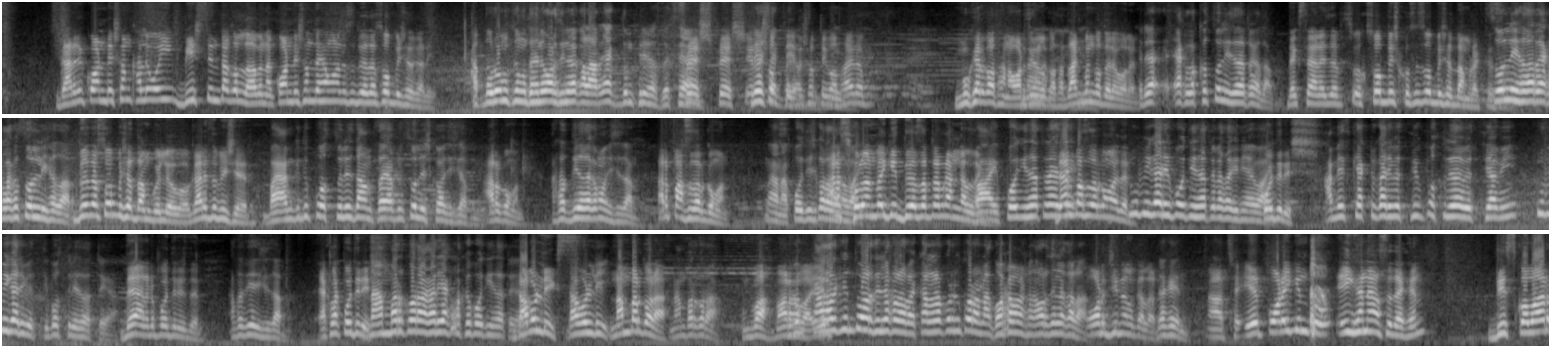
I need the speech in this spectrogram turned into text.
গাড়ির কন্ডিশন খালি ওই বিশ চিন্তা করলে হবে না। কন্ডিশন দেখে মনে হচ্ছে দুই হাজার চব্বিশের গাড়ি। আপনার রং সঙ্গে দেখেন অরিজিনাল কালার একদম ফ্রেশ আছে? ফ্রেশ ফ্রেশ এটা সত্যি এটা সত্যি কথা এটা মুখের কথা না অরিজিনাল কথা। রাখবেন কত বলেন? এটা এক লক্ষ চল্লিশ হাজার টাকা দাম। দেখছেন এই যে চব্বিশ কোসি চব্বিশের দাম রাখতেছে। চল্লিশ হাজার এক লক্ষ চল্লিশ হাজার। দুই হাজার চব্বিশের দাম করলে হব গাড়ি তো বিশের। ভাই আমি কিন্তু পঁচল্লিশ দাম চাই আপনি চল্লিশ করে দিচ্ছি আপনি। আরও কমান। আচ্ছা দুই হাজার কমান দিচ্ছি দাম আর পাঁচ হাজার কমান। না না পঁয়ত্রিশ করা আরে। সোলান ভাই কি দুই হাজার টাকা কাঙ্গাল ভাই টাকা দেন কমাই দেন। টুপি গাড়ি পঁয়ত্রিশ হাজার টাকা বেচা কিনি ভাই। পঁয়ত্রিশ। আমি আজকে একটু গাড়ি বেচছি পঁয়ত্রিশ হাজার বেচছি আমি। টুপি গাড়ি বেচছি পঁয়ত্রিশ হাজার টাকা। দেন এটা পঁয়ত্রিশ দেন। আচ্ছা দিয়ে এক লাখ পঁয়ত্রিশ। নাম্বার করা গাড়ি এক লক্ষ পঁয়ত্রিশ হাজার ডাবল ডিক্স ডাবল ডি নাম্বার করা। নাম্বার করা। বাহ মার ভাই। কালার কিন্তু অরিজিনাল কালার ভাই। কালার করেন করা না ঘষা মাসা অরিজিনাল কালার অরিজিনাল কালার দেখেন। আচ্ছা এরপরে কিন্তু এইখানে আছে দেখেন। ডিসকভার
